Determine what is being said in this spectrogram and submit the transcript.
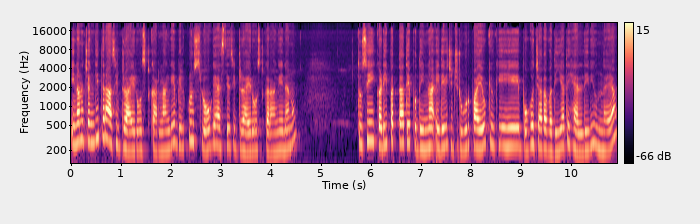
ਇਹਨਾਂ ਨੂੰ ਚੰਗੀ ਤਰ੍ਹਾਂ ਅਸੀਂ ਡਰਾਈ ਰੋਸਟ ਕਰ ਲਾਂਗੇ। ਬਿਲਕੁਲ ਸਲੋ ਗੈਸ ਤੇ ਅਸੀਂ ਡਰਾਈ ਰੋਸਟ ਕਰਾਂਗੇ ਇਹਨਾਂ ਨੂੰ। ਤੁਸੀਂ ਕੜੀ ਪੱਤਾ ਤੇ ਪੁਦੀਨਾ ਇਹਦੇ ਵਿੱਚ ਜ਼ਰੂਰ ਪਾਇਓ ਕਿਉਂਕਿ ਇਹ ਬਹੁਤ ਜ਼ਿਆਦਾ ਵਧੀਆ ਤੇ ਹੈਲਦੀ ਵੀ ਹੁੰਦਾ ਆ।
